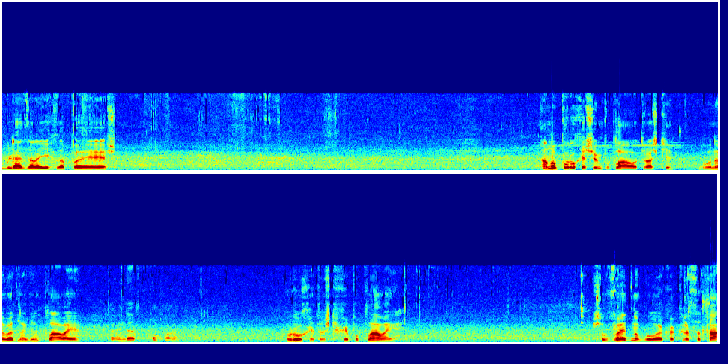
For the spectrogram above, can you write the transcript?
блядь, зараз їх запишу. А ну порухай, щоб він поплавав трошки, бо не видно, як він плаває. Та він де тут попливе. Порухай трошки, хай поплаває. Щоб видно було, яка красота.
